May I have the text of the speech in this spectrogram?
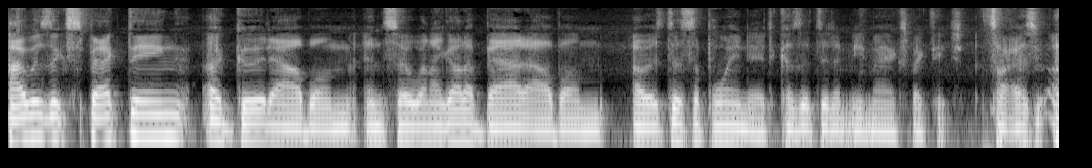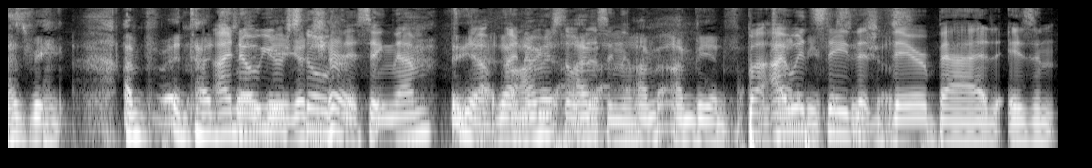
I was expecting a good album, and so when I got a bad album, I was disappointed because it didn't meet my expectations. Sorry, I was, I was being, I'm intentionally. I know you're still dissing them. Yeah, yep, no, I know I'm, you're still I'm, dissing them. I'm, I'm being. But i would say facetious. that their bad isn't,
